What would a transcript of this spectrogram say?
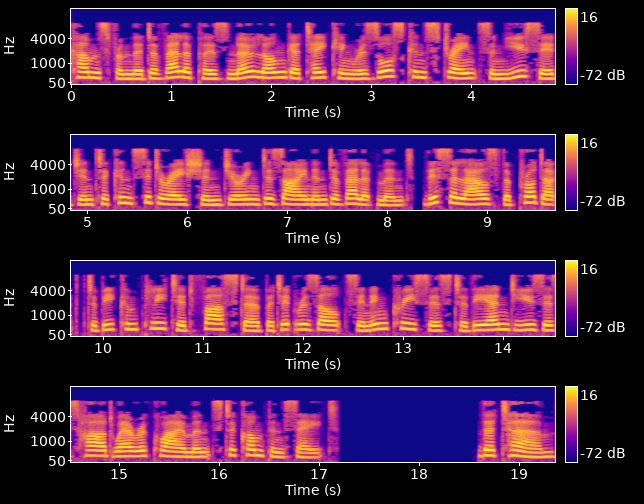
comes from the developers no longer taking resource constraints and usage into consideration during design and development. This allows the product to be completed faster but it results in increases to the end user's hardware requirements to compensate. The term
